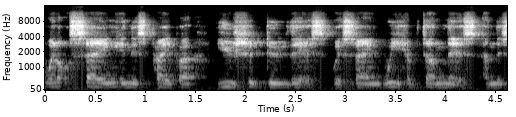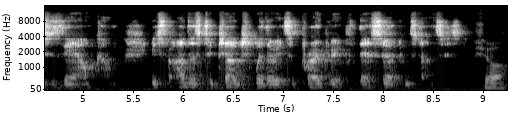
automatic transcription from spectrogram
we're not saying in this paper, you should do this. We're saying we have done this and this is the outcome. It's for others to judge whether it's appropriate for their circumstances. Sure.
